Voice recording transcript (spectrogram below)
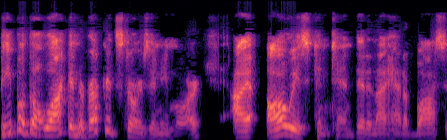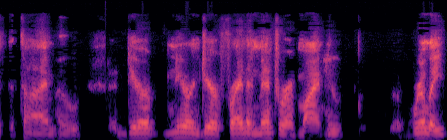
people don't walk into record stores anymore. I always contended, and I had a boss at the time who, dear, near and dear friend and mentor of mine, who really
